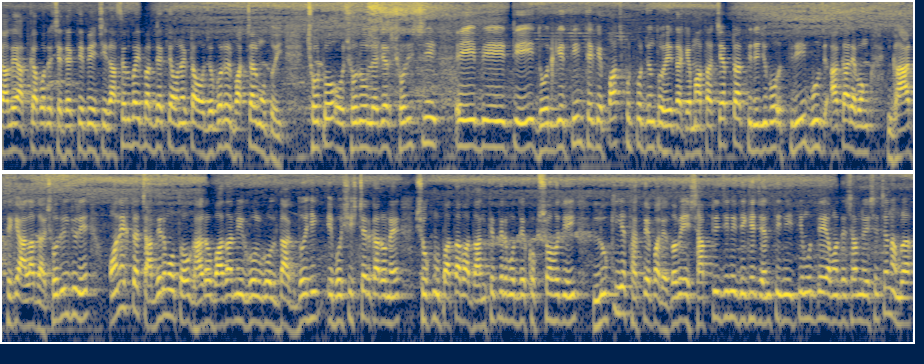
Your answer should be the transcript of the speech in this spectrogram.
জালে আটকা পড়েছে, দেখতে পেয়েছি। রাসেল বাইপার দেখতে অনেকটা অজগরের বাচ্চার মতোই। ছোট ও সরু লেজের বিটি দৈর্ঘ্যে তিন থেকে পাঁচ ফুট পর্যন্ত হয়ে থাকে। মাথা চ্যাপটা ত্রিজুব ত্রিভুজ আকার এবং ঘাড় থেকে আলাদা। শরীর জুড়ে অনেকটা চাঁদের মতো ঘাড়ো বাদামি গোল গোল দাগ। দৈহিক এই বৈশিষ্ট্যের কারণে শুকনো পাতা বা ধান ক্ষেতের মধ্যে খুব সহজেই লুকিয়ে থাকতে পারে। তবে এই সাপটি যিনি দেখেছেন, তিনি ইতিমধ্যে আমাদের সামনে এসেছেন। আমরা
